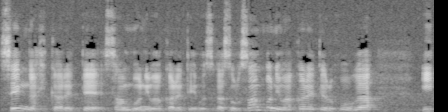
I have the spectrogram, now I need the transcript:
線が引かれて3本に分かれていますがその3本に分かれている方が1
